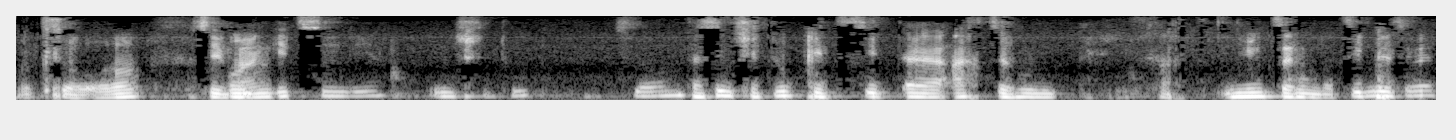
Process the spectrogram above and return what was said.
Okay. so, oder? Seit wann gibt es denn die Institution? Das Institut gibt es seit äh, 1800, 1977.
